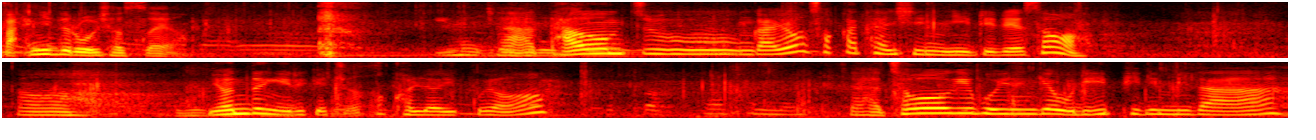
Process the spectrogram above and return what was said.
많이 들어오셨어요. 자, 다음 주인가요? 석가탄신 일이라서 어, 연등이 이렇게 쭉 걸려 있고요. 자, 저기 보이는 게 우리 이필입니다.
